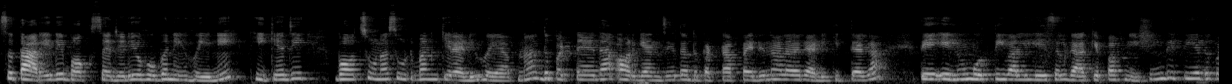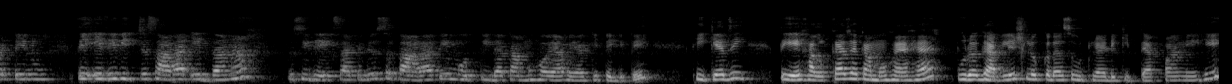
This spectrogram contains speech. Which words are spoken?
ਸਿਤਾਰੇ ਦੇ ਬਾਕਸ ਹੈ ਜਿਹੜੇ ਉਹ ਬਣੇ ਹੋਏ ਨੇ, ਠੀਕ ਹੈ ਜੀ। ਬਹੁਤ ਸੋਹਣਾ ਸੂਟ ਬਣ ਕੇ ਰੈਡੀ ਹੋਇਆ ਆਪਣਾ। ਦੁਪੱਟਾ ਇਹਦਾ ਔਰਗੈਂਜ਼ੇ ਦਾ ਦੁਪੱਟਾ ਆਪਾਂ ਇਹਦੇ ਨਾਲ ਰੈਡੀ ਕੀਤਾ ਹੈਗਾ। ਤੇ ਇਹਨੂੰ ਮੋਤੀ ਵਾਲੀ ਲੇਸ ਲਗਾ ਕੇ ਆਪਾਂ ਫਿਨਿਸ਼ਿੰਗ ਦਿੱਤੀ ਹੈ ਦੁਪੱਟੇ ਨੂੰ। ਤੇ ਇਹਦੇ ਵਿੱਚ ਸਾਰਾ ਇਦਾਂ ਨਾ ਤੁਸੀਂ ਦੇਖ ਸਕਦੇ ਹੋ, ਸਿਤਾਰਾ ਤੇ ਮੋਤੀ ਦਾ ਕੰਮ ਹੋਇਆ ਹੋਇਆ ਕਿਤੇ ਕਿਤੇ, ਠੀਕ ਹੈ ਜੀ? ਤੇ ਹਲਕਾ ਜਿਹਾ ਕੰਮ ਹੋਇਆ ਹੈ, ਪੂਰਾ ਗਰਲਿਸ਼ ਲੁੱਕ ਦਾ ਸੂਟ ਰੈਡੀ ਕੀਤਾ ਆਪਾਂ ਨੇ ਇਹ,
